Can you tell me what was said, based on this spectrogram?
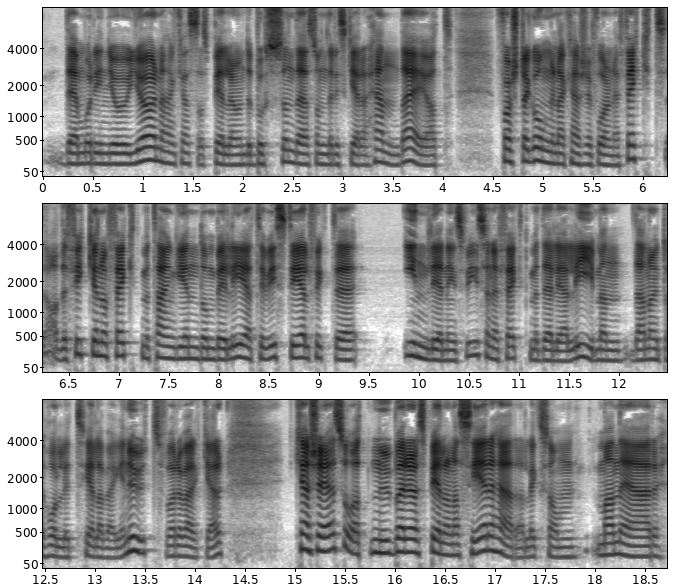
det Mourinho gör när han kastar spelare under bussen, det som det riskerar hända är ju att första gångerna kanske får en effekt. Ja, det fick en effekt med Tanguy Dombele, till viss del fick det inledningsvis en effekt med Dele Alli, men den har inte hållit hela vägen ut, vad det verkar. Kanske är så att nu börjar spelarna se det här, liksom, man är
